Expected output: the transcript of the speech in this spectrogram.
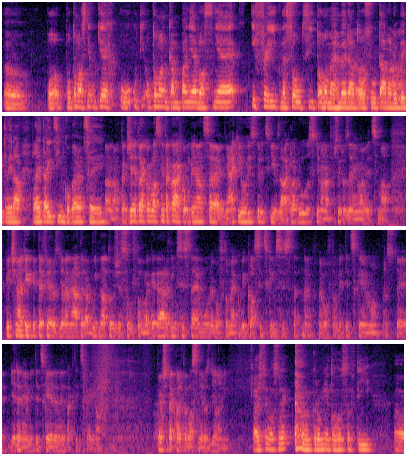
Uh, po, potom vlastně u těch, u, u té Otoman kampaně vlastně Ifrit nesoucí toho Mehmeda, no, toho sultána ano. do bitvy na létajícím koberci. Ano, takže je to jako vlastně taková kombinace nějakého historického základu s těma nadpřirozenýma věcma. Většina těch bitev je rozdělená teda buď na to, že jsou v tom legendárním systému, nebo v tom jakoby klasickém systému, nebo v tom mytickém. No. Prostě jeden je mytický, jeden je taktický. No. Takže takhle je to vlastně rozdělený. A ještě vlastně, kromě toho se v, tý,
